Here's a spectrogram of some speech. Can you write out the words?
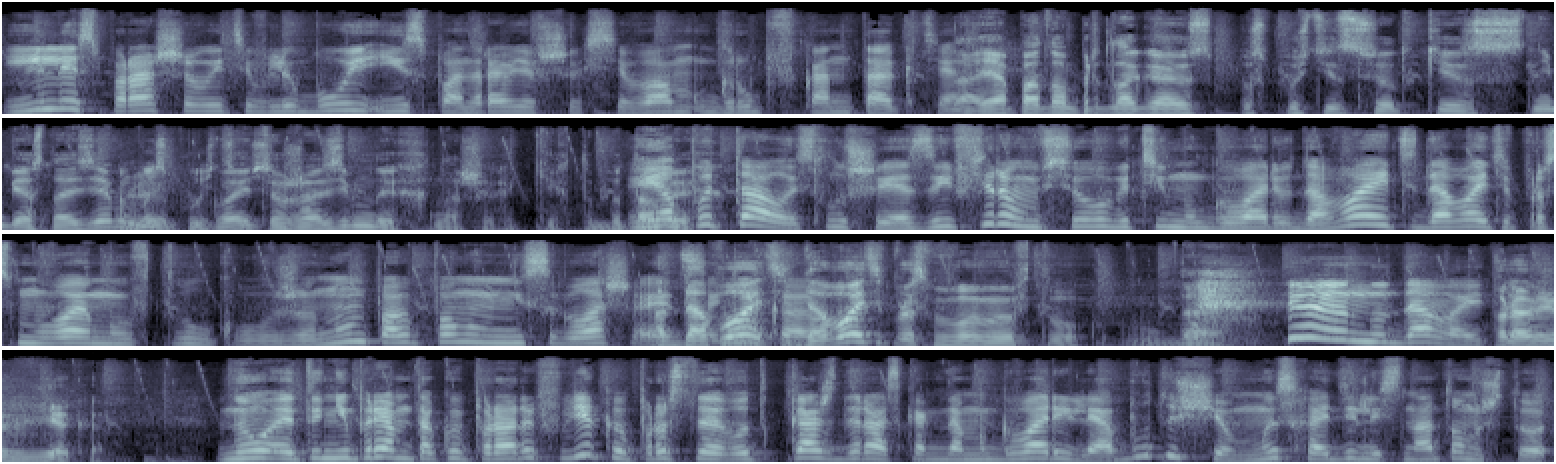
или спрашивайте в любой из понравившихся вам групп ВКонтакте. Да, я потом предлагаю сп- спуститься все-таки с небес на землю и поговорить уже о земных наших каких-то Ну, я бытовых. пыталась, слушай, я за эфиром все Тиму говорю, давайте, давайте про смываемую втулку уже. Ну, он, по- по-моему, не соглашается. А давайте, никак. давайте просто в втулку. Да. Ну, давайте. Прорыв века. Ну, это не прям такой прорыв века, просто вот каждый раз, когда мы говорили о будущем, мы сходились на том, что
